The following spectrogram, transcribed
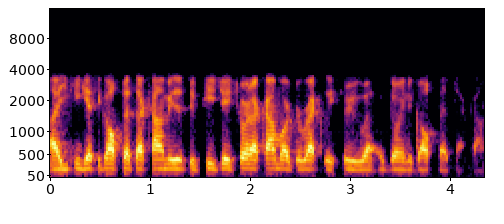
Uh, you can get to GolfBet.com either through PGAtour.com or directly through uh, going to GolfBet.com.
